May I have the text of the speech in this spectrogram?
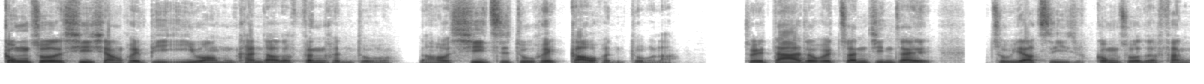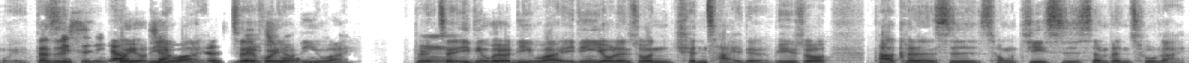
工作的细项会比以往我们看到的分很多，然后细致度会高很多啦。所以大家都会专精在主要自己工作的范围，但是会有例外这也会有例外。对，这嗯一定会有例外，一定有人说你全才的，比如说他可能是从技师身份出来，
